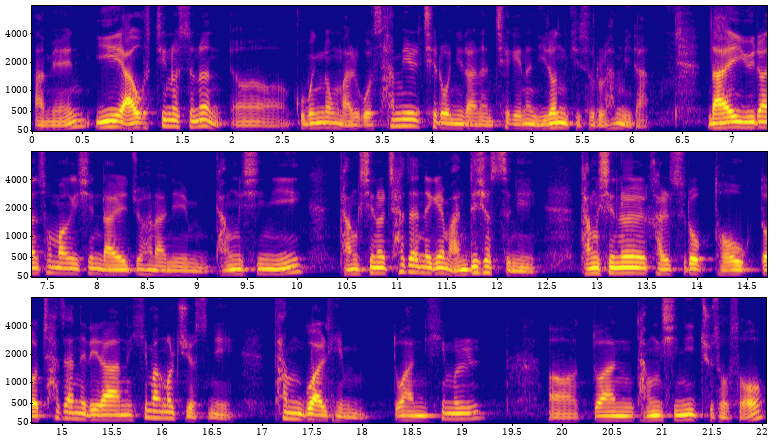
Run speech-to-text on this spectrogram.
아멘. 이 아우구스티누스는 어, 고백록 말고 삼일체론이라는 책에는 이런 기술을 합니다. 나의 유일한 소망이신 나의 주 하나님, 당신이 당신을 찾아내게 만드셨으니 당신을 갈수록 더욱 더 찾아내리라는 희망을 주셨으니 탐구할 힘 또한 힘을 어, 또한 당신이 주소서.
